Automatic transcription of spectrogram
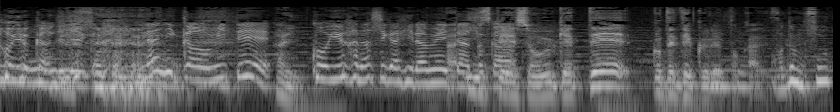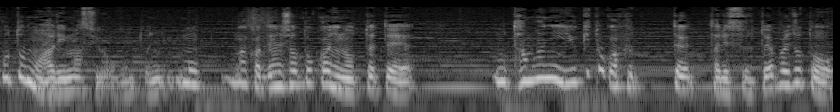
どういう感じですか？何かを見て、はい。こういう話がひらめいたあインスピとかレーションを受けてこう出てくるとかですね。あでもそういうこともありますよ本当に。もうなんか電車とかに乗っててたまに雪とか降ってたりするとやっぱりちょっと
